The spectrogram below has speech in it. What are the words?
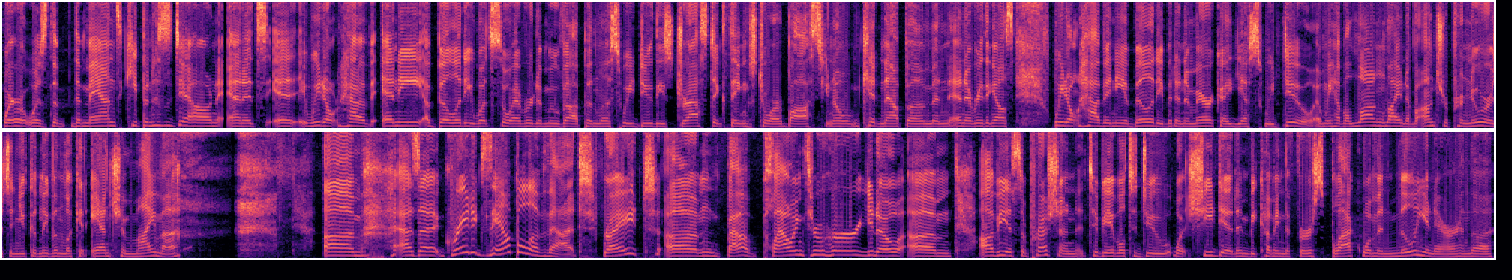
where it was the, the man's keeping us down, and it's it, we don't have any ability whatsoever to move up unless we do these drastic things to our boss, you know, kidnap them and, and everything else. We don't have any ability, but in America, yes, we do. And we have a long line of entrepreneurs, and you can even look at Aunt Jemima. um, as a great example of that, right? Um, plowing through her, you know, um, obvious oppression to be able to do what she did and becoming the first black woman millionaire in the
